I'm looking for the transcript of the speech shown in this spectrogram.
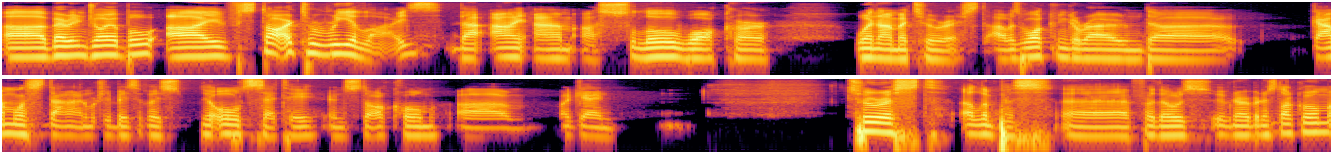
Uh, very enjoyable. I've started to realize that I am a slow walker when I'm a tourist. I was walking around uh, Gamla stan, which is basically the old city in Stockholm. Um, again, tourist Olympus uh, for those who've never been to Stockholm.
